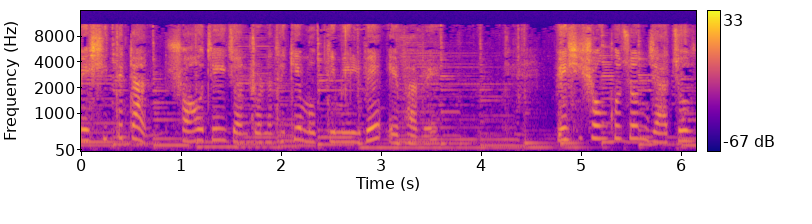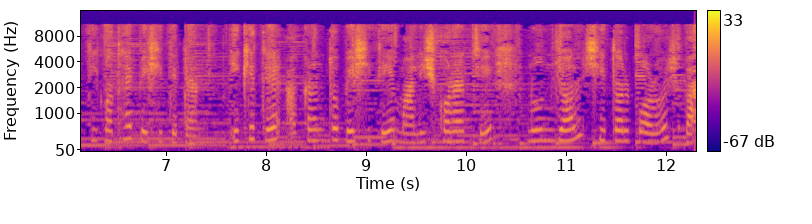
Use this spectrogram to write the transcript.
পেশিতে টান, সহজেই যন্ত্রণা থেকে মুক্তি মিলবে এভাবে। পেশি সংকোচন যা চলতি কথায় পেশিতে টান। এক্ষেত্রে আক্রান্ত পেশিতে মালিশ করার চেয়ে নুন, জল, শীতল পরশ বা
